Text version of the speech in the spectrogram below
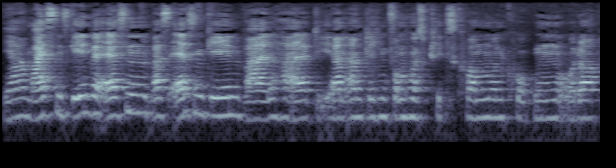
ja, meistens gehen wir essen, was essen gehen, weil halt die Ehrenamtlichen vom Hospiz kommen und gucken oder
